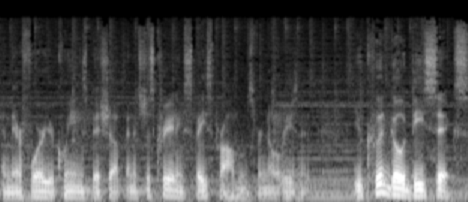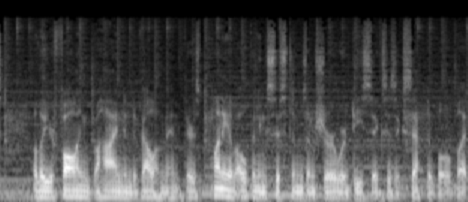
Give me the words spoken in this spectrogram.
and therefore your queen's bishop, and it's just creating space problems for no reason. You could go d6, although you're falling behind in development. There's plenty of opening systems, I'm sure, where D6 is acceptable, but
